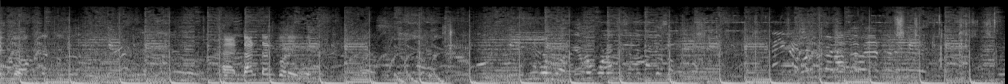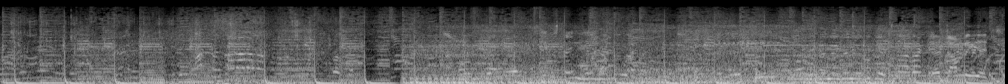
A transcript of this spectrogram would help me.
একদম হ্যাঁ টান টান করে জাম লেগে যাচ্ছে।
